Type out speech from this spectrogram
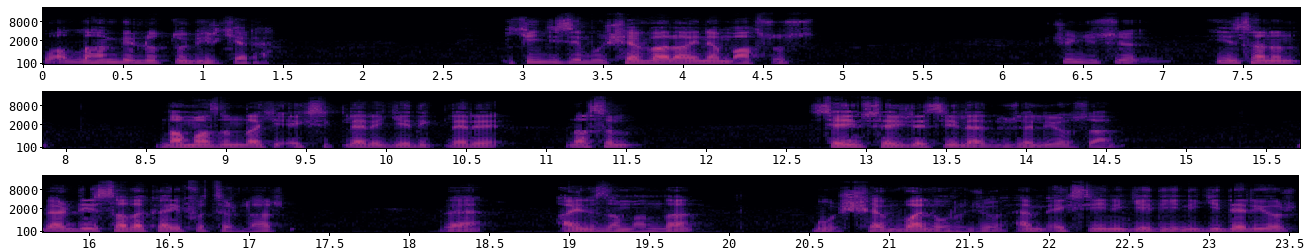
Bu Allah'ın bir lütfu bir kere. İkincisi bu Şevval ayına mahsus. Üçüncüsü insanın namazındaki eksikleri, gedikleri nasıl seyif secdesiyle düzeliyorsa verdiği sadakayı fıtırlar ve aynı zamanda bu Şevval orucu hem eksiğini gediğini gideriyor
